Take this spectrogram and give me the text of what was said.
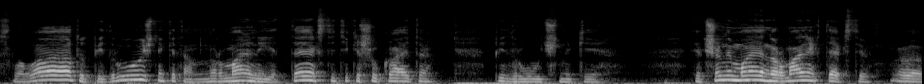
Слова, тут підручники, там нормальні є тексти, тільки шукайте. Підручники. Якщо немає нормальних текстів, е,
